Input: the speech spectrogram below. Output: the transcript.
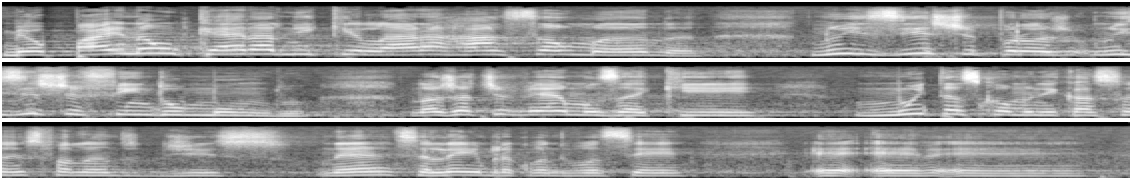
Meu pai não quer aniquilar a raça humana. Não existe, não existe fim do mundo. Nós já tivemos aqui muitas comunicações falando disso. Né? Você lembra quando você estava é, é,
